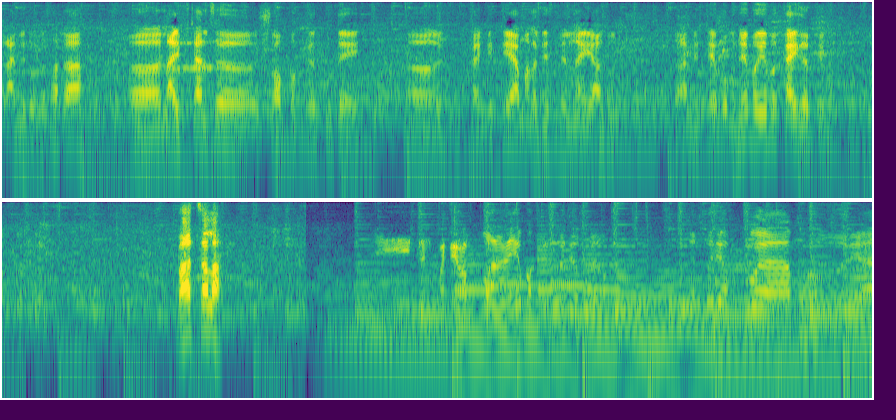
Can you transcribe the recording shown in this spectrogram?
तर आम्ही थोडंसं आता लाईफस्टाईलचं शॉप बघतोय कुठे आहे. कारण की ते आम्हाला दिसलेलं नाही अजून. आम्ही ते बघून हे बघ हे बघ काय करते बघ बाद चला ए, गणपती बाप्पा हे बघ गणपती बाप्पा हे बघ. गणपती बाप्पा मोरया.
